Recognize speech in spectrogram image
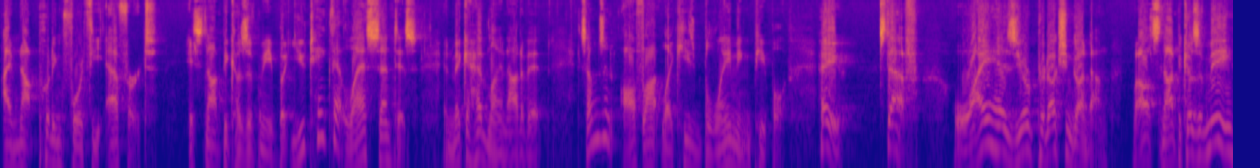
I'm not putting forth the effort. It's not because of me. But you take that last sentence and make a headline out of it. It sounds an awful lot like he's blaming people. Hey, Steph, why has your production gone down? Well, it's not because of me.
